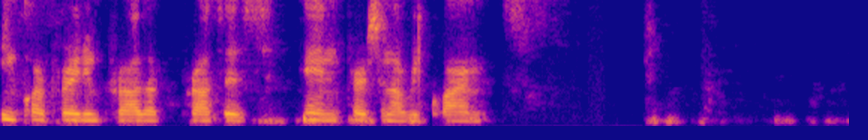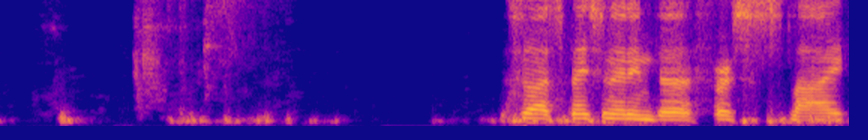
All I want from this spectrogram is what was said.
incorporating product, process, and personal requirements. So as mentioned in the first slide,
